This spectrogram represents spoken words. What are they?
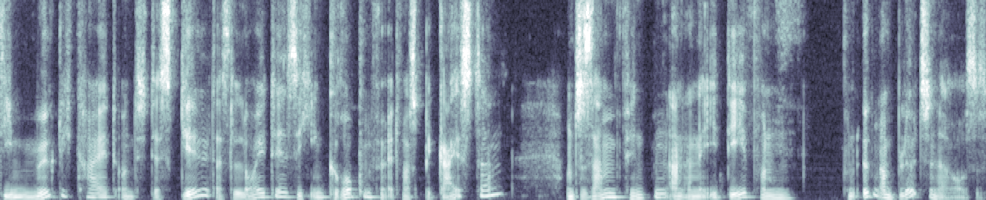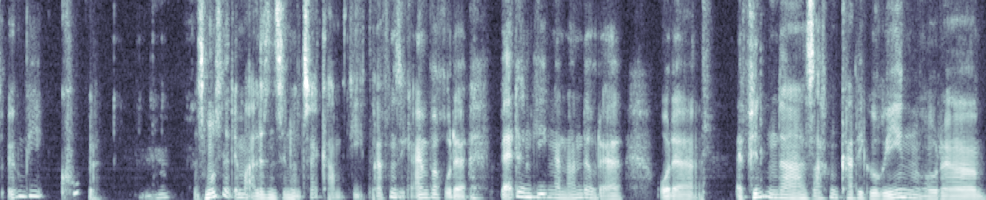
die Möglichkeit und der Skill, dass Leute sich in Gruppen für etwas begeistern und zusammenfinden an einer Idee von, von irgendeinem Blödsinn heraus, ist irgendwie cool. Mhm. Das muss nicht immer alles einen Sinn und Zweck haben. Die treffen sich einfach oder battlen gegeneinander oder, oder erfinden da Sachen, Kategorien oder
